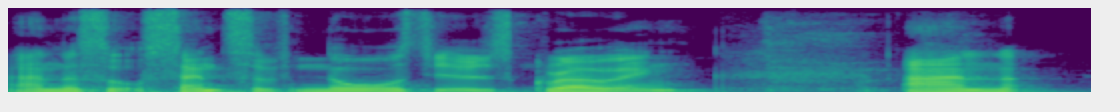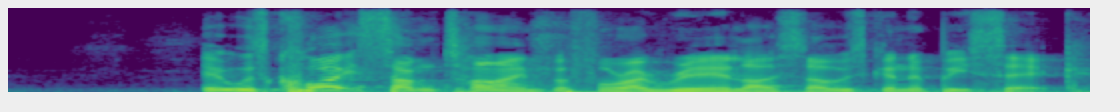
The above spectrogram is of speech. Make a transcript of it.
And the sort of sense of nausea is growing. And it was quite some time before I realized I was going to be sick.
